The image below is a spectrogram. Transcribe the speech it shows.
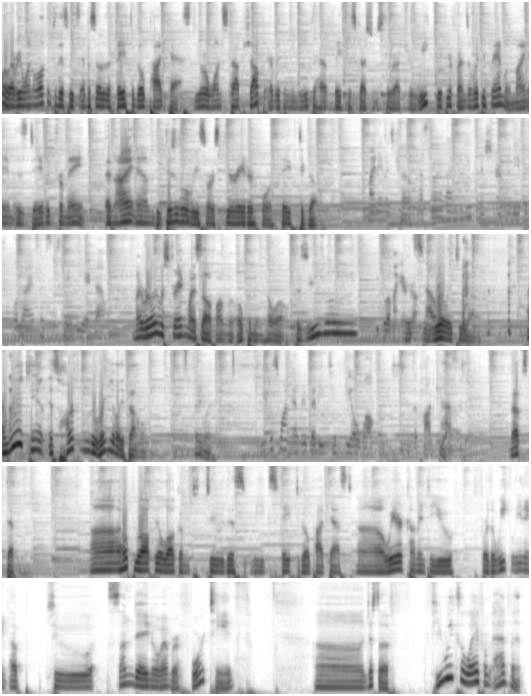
Hello, everyone, and welcome to this week's episode of the Faith to Go podcast, your one stop shop for everything you need to have faith discussions throughout your week with your friends and with your family. My name is David Tremaine, and I am the digital resource curator for Faith to Go. My name is Charlotte Kessler, and I'm the youth missioner for the Episcopal Diocese of San Diego. And I really restrained myself on the opening hello, because usually You blow my eardrums it's out. really too loud. I really can't, it's hard for me to regulate that one. Anyway, You just want everybody to feel welcomed to the podcast. That's definitely. Uh, I hope you all feel welcomed to this week's Faith to Go podcast. Uh, we're coming to you for the week leading up to Sunday, November 14th. Uh, just a few weeks away from Advent.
